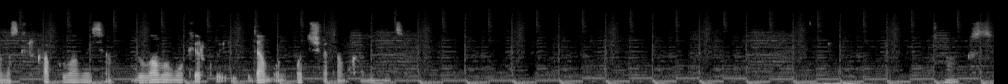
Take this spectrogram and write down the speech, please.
У нас кирка поламиться. Доламимо кирку і підемо от ще там камінниця. Такс.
